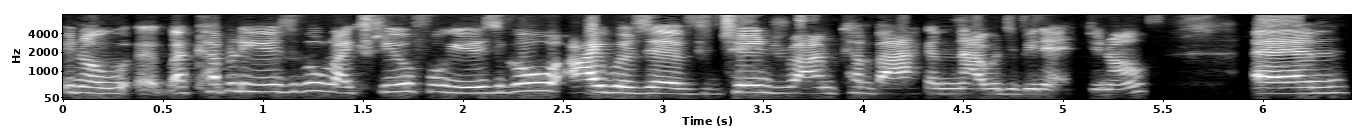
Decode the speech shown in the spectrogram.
you know, a couple of years ago, like three or four years ago, I would have turned around, come back, and that would have been it, you know. Um,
